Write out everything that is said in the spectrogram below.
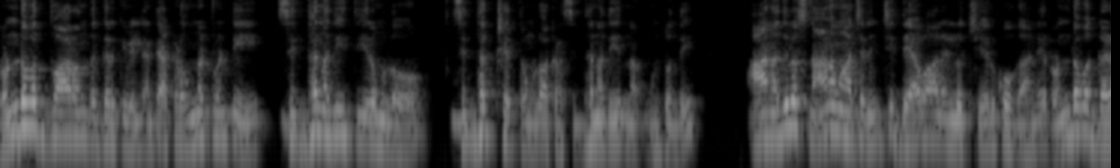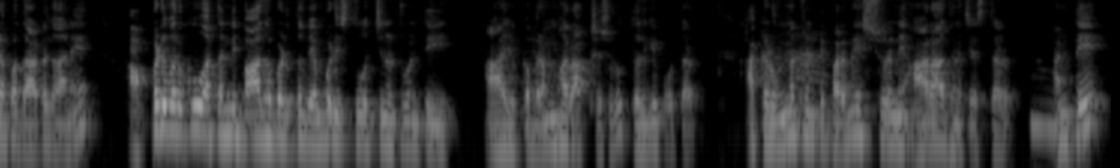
రెండవ ద్వారం దగ్గరికి వెళ్ళి అంటే అక్కడ ఉన్నటువంటి సిద్ధ నదీ తీరములో సిద్ధ క్షేత్రంలో అక్కడ సిద్ధ నది ఉంటుంది. ఆ నదిలో స్నానం ఆచరించి దేవాలయంలో చేరుకోగానే రెండవ గడప దాటగానే అప్పటి వరకు అతన్ని బాధపడుతూ వెంబడిస్తూ వచ్చినటువంటి ఆ యొక్క బ్రహ్మ రాక్షసుడు తొలగిపోతాడు. అక్కడ ఉన్నటువంటి. పరమేశ్వరుని ఆరాధన చేస్తాడు. అంటే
